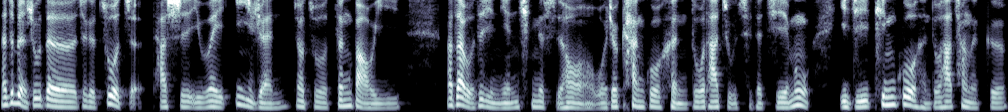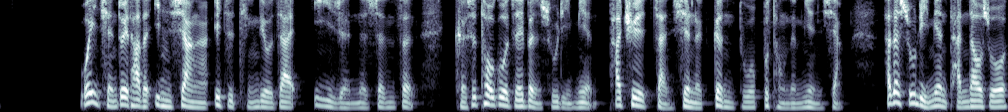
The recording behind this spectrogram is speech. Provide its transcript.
那这本书的这个作者，他是一位艺人，叫做曾宝仪。那在我自己年轻的时候，我就看过很多他主持的节目，以及听过很多他唱的歌。我以前对他的印象啊，一直停留在艺人的身份。可是透过这本书里面，他却展现了更多不同的面相。他在书里面谈到说，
